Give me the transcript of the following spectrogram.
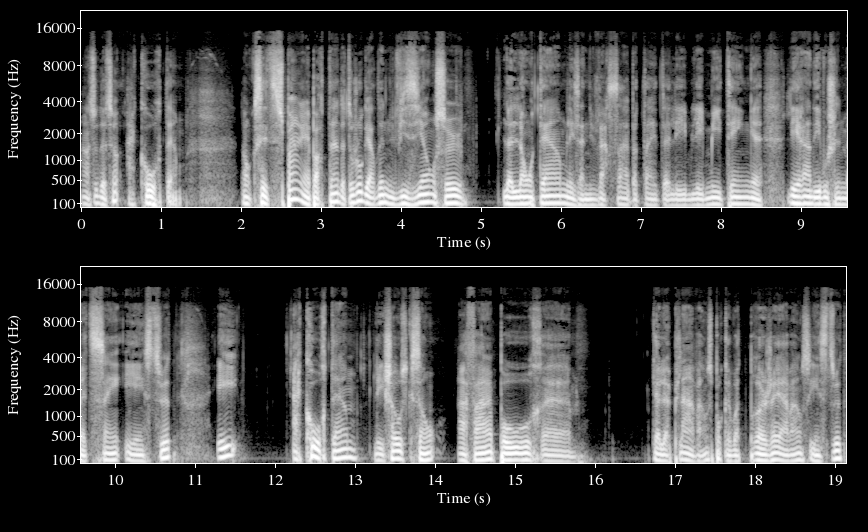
ensuite de ça à court terme. Donc, c'est super important de toujours garder une vision sur le long terme, les anniversaires peut-être, les, meetings, les rendez-vous chez le médecin et ainsi de suite. Et à court terme, les choses qui sont à faire pour euh, que le plan avance, pour que votre projet avance et ainsi de suite.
